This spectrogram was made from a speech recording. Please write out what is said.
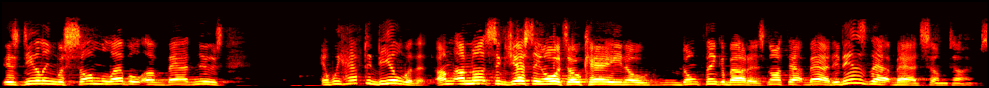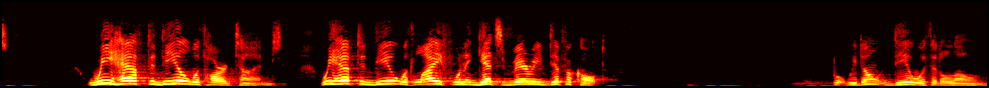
is dealing with some level of bad news. And we have to deal with it. I'm, I'm, not suggesting, oh, it's okay, you know, don't think about it. It's not that bad. It is that bad sometimes. We have to deal with hard times. We have to deal with life when it gets very difficult. But we don't deal with it alone.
